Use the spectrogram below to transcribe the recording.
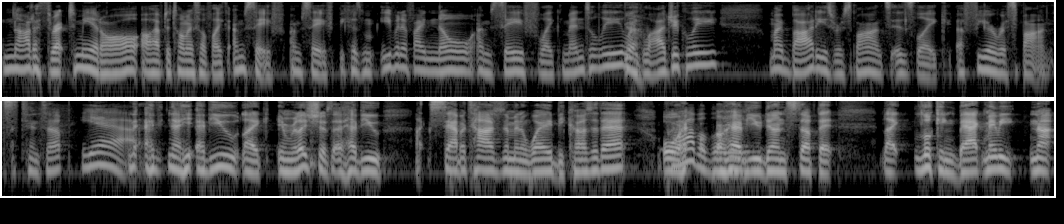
not a threat to me at all i'll have to tell myself like i'm safe i'm safe because m- even if i know i'm safe like mentally like logically my body's response is like a fear response Tense up. yeah Now, have, now, have you like in relationships? uh, Have you like sabotaged them in a way because of that, or or have you done stuff that, like looking back, maybe not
